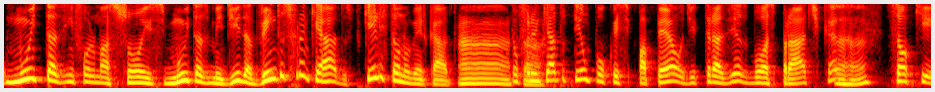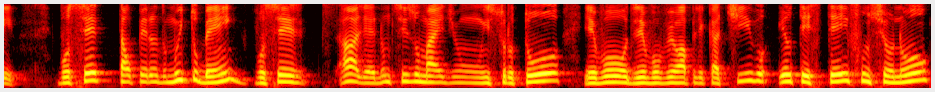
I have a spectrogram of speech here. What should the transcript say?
muitas informações, muitas medidas vêm dos franqueados, porque eles estão no mercado. Ah, Então, tá. o franqueado tem um pouco esse papel de trazer as boas práticas, Aham. só que você está operando muito bem, você, olha, não preciso mais de um instrutor, eu vou desenvolver um aplicativo, eu testei, funcionou,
